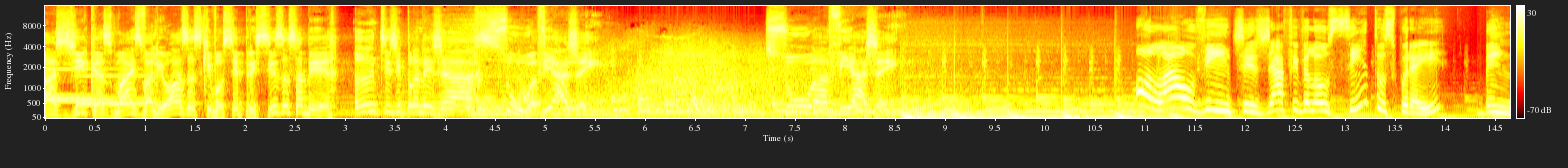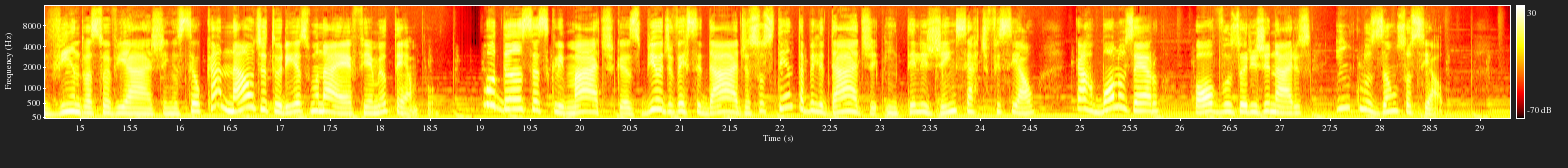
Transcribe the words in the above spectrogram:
As dicas mais valiosas que você precisa saber antes de planejar sua viagem. Sua viagem. Olá, ouvinte! Já fivelou cintos por aí? Bem-vindo à sua viagem, o seu canal de turismo na FM O Tempo. Mudanças climáticas, biodiversidade, sustentabilidade, inteligência artificial, carbono zero, povos originários, inclusão social.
